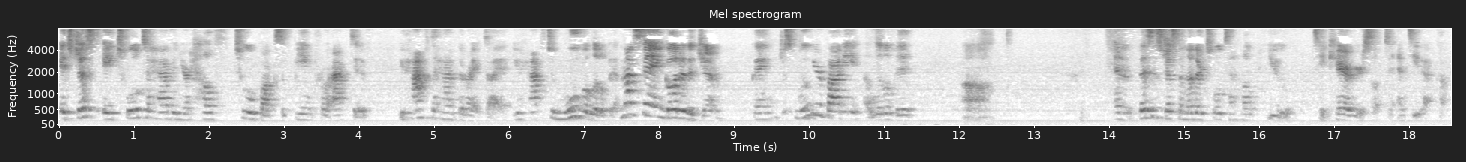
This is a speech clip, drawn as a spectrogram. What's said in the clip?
it's just a tool to have in your health toolbox of being proactive. You have to have the right diet. You have to move a little bit. I'm not saying go to the gym. Okay, just move your body a little bit. Um, just another tool to help you take care of yourself to empty that cup.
